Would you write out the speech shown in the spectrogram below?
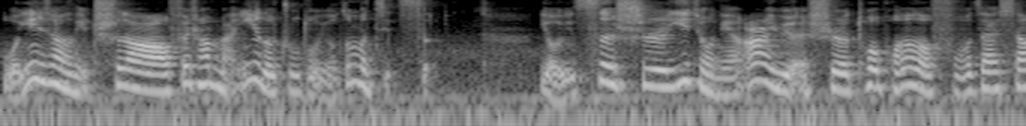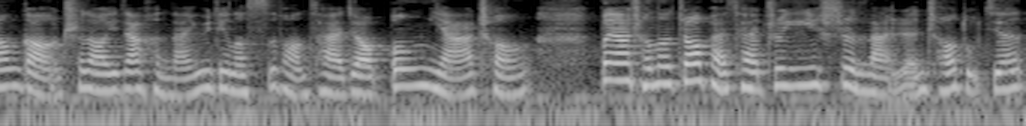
我印象里吃到非常满意的猪肚有这么几次，有一次是一九年二月，是托朋友的福在香港吃到一家很难预定的私房菜，叫崩牙城。崩牙城的招牌菜之一是懒人炒肚尖。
